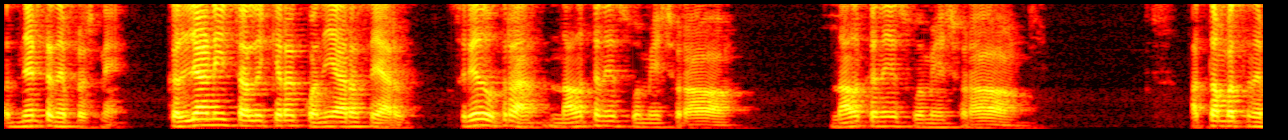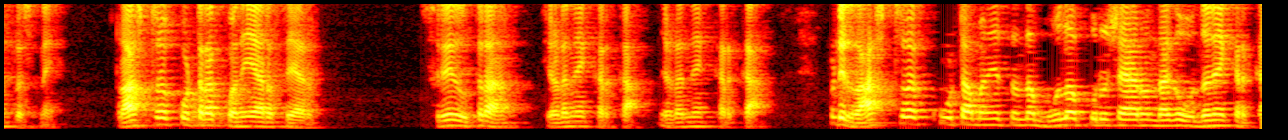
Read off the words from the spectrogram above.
ಹದಿನೆಂಟನೇ ಪ್ರಶ್ನೆ, ಕಲ್ಯಾಣಿ ಚಾಲುಕ್ಯರ ಕೊನೆಯ ಅರಸ ಯಾರು? ಸರಿಯಾದ ಉತ್ತರ, ನಾಲ್ಕನೇ ಸೋಮೇಶ್ವರ. ನಾಲ್ಕನೇ ಸೋಮೇಶ್ವರ. ಹತ್ತೊಂಬತ್ತನೇ ಪ್ರಶ್ನೆ ರಾಷ್ಟ್ರಕೂಟರ ಕೊನೆಯ ಅರಸ ಯಾರು? ಸರಿಯಾದ ಉತ್ತರ, ಎರಡನೇ ಕರ್ಕ ಎರಡನೇ ಕರ್ಕ. ನೋಡಿ, ರಾಷ್ಟ್ರಕೂಟ ಮನೆತನದ ಮೂಲ ಪುರುಷ ಯಾರು ಅಂದಾಗ ಒಂದನೇ ಕರ್ಕ.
